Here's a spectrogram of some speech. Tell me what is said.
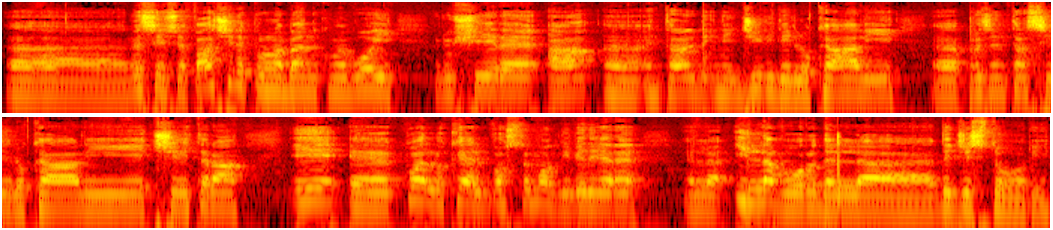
Uh, nel senso, è facile per una band come voi riuscire a uh, entrare nei giri dei locali, uh, presentarsi ai locali, eccetera, e quello che è il vostro modo di vedere il, il lavoro del, dei gestori.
